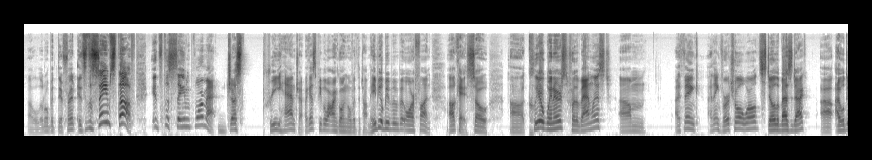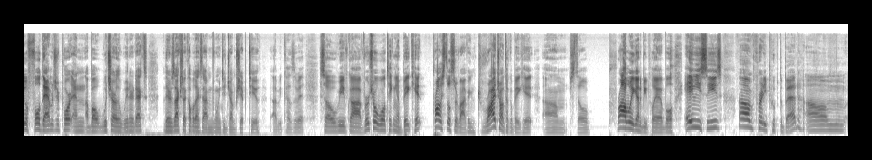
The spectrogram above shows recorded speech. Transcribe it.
a little bit different. It's the same stuff. It's the same format, just pre hand trap. I guess people aren't going over the top. Maybe it'll be a bit more fun. Okay, so uh, clear winners for the ban list. Um, I think I think Virtual World still the best deck. Uh, I will do a full damage report and about which are the winner decks. There's actually a couple decks I'm going to jump ship to uh, because of it. So we've got Virtual World taking a big hit, probably still surviving. Drytron took a big hit, um, still probably going to be playable. ABCs, um, pretty pooped the bed. Um,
